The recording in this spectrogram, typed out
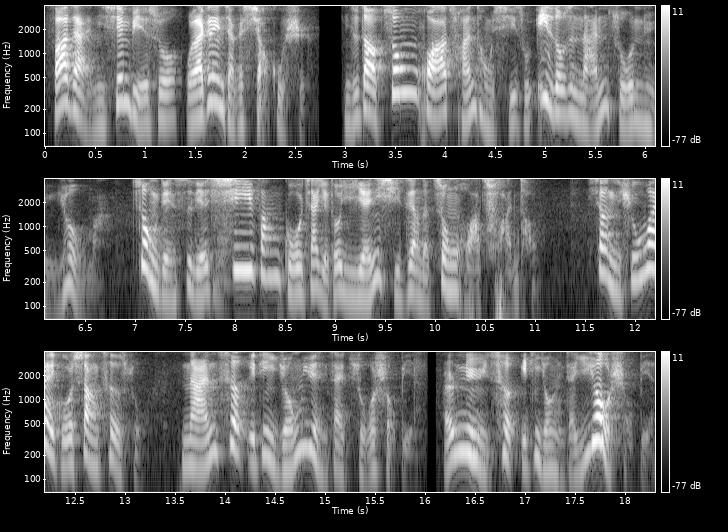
发仔，你先别说，我来跟你讲个小故事。你知道中华传统习俗一直都是男左女右吗？重点是连西方国家也都沿袭这样的中华传统。像你去外国上厕所，男厕一定永远在左手边，而女厕一定永远在右手边。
